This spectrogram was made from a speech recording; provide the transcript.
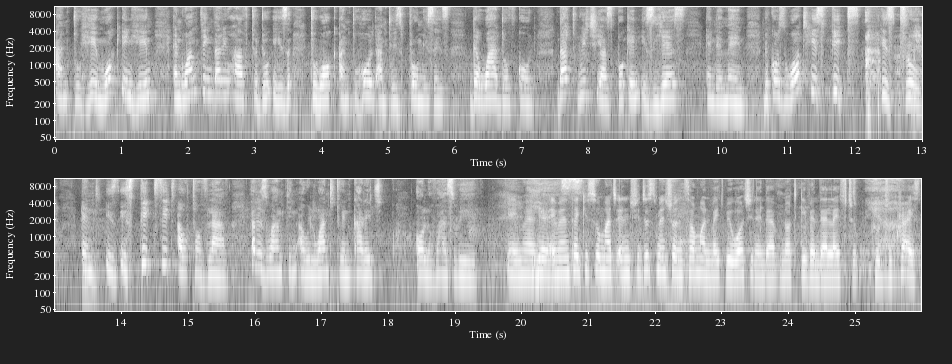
unto Him, walk in Him. And one thing that you have to do is to walk and to hold unto His promises, the Word of God. That which He has spoken is yes and amen. Because what He speaks is true. And is, he speaks it out of love. That is one thing I will want to encourage all of us with. Amen. Yes. Amen. Thank you so much. And she just mentioned someone might be watching and they have not given their life to, to Christ.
